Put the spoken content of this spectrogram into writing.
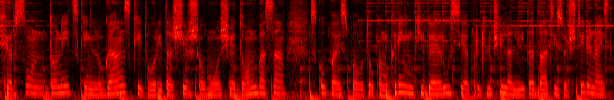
Herson, Donetsk in Lugansk, tvorita širše območje Donbasa, skupaj s polotokom Krim, ki ga je Rusija priključila leta 2014,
